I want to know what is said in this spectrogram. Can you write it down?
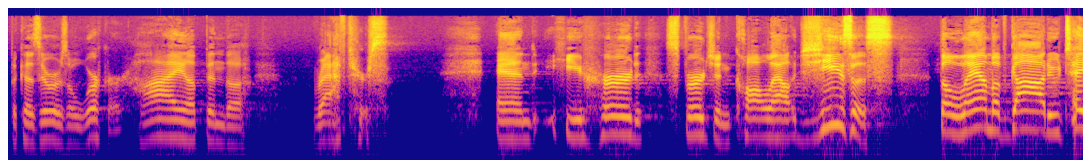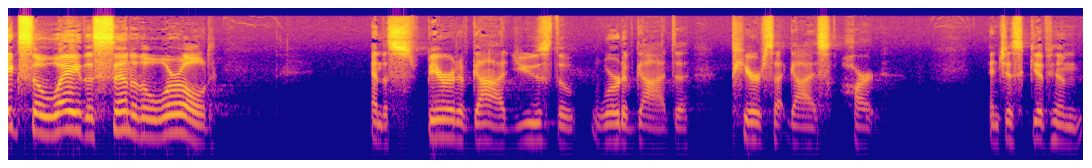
because there was a worker high up in the rafters. And he heard Spurgeon call out, Jesus, the Lamb of God who takes away the sin of the world. And the Spirit of God used the Word of God to pierce that guy's heart and just give him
